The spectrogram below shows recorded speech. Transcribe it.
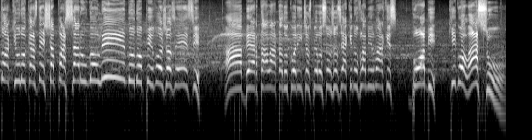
toque, o Lucas deixa passar um gol lindo do pivô joseense. Aberta a lata do Corinthians pelo São José aqui no Vlamir Marques. Bob, que golaço!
